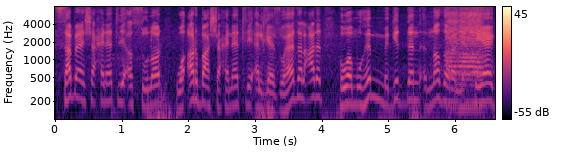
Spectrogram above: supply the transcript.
سبع شاحنات للسولار وأربع شاحنات للغاز. وهذا العدد هو مهم جدا نظرا لاحتياج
